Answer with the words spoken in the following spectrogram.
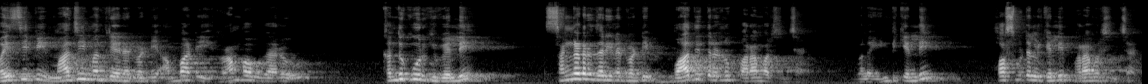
వైసీపీ మాజీ మంత్రి అయినటువంటి అంబాటి రాంబాబు గారు కందుకూరుకి వెళ్ళి సంఘటన జరిగినటువంటి బాధితులను పరామర్శించాడు. వాళ్ళ ఇంటికి వెళ్ళి హాస్పిటల్కి వెళ్ళి పరామర్శించాడు.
